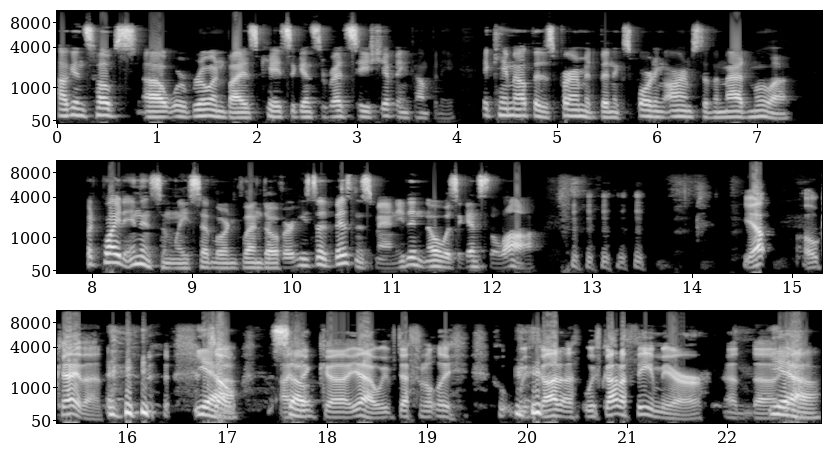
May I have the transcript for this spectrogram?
Huggins' hopes uh, were ruined by his case against the Red Sea Shipping Company. It came out that his firm had been exporting arms to the Mad Mullah. But quite innocently, said Lord Glendover. He's a businessman. He didn't know it was against the law. Yep. Okay then. Yeah. So, so I think uh, yeah, we've definitely we've got a we've got a theme here, and uh, yeah.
